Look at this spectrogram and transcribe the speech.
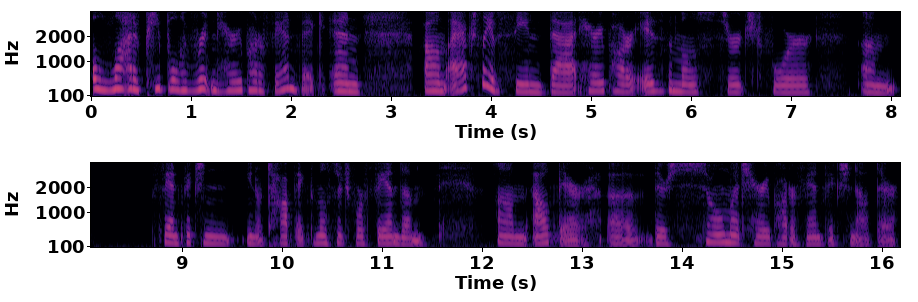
a lot of people have written Harry Potter fanfic. And um, I actually have seen that Harry Potter is the most searched for um, fan fiction, you know, topic, the most searched for fandom um, out there. Uh, there's so much Harry Potter fanfiction out there.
